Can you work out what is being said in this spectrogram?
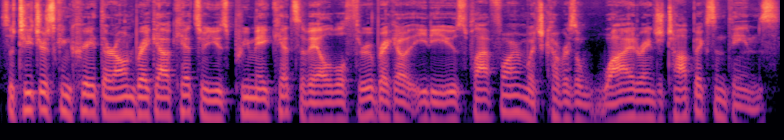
So teachers can create their own breakout kits or use pre made kits available through Breakout EDU's platform, which covers a wide range of topics and themes.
